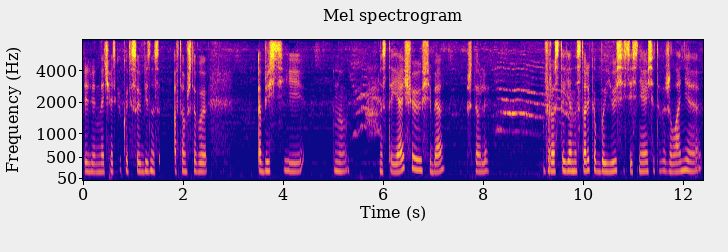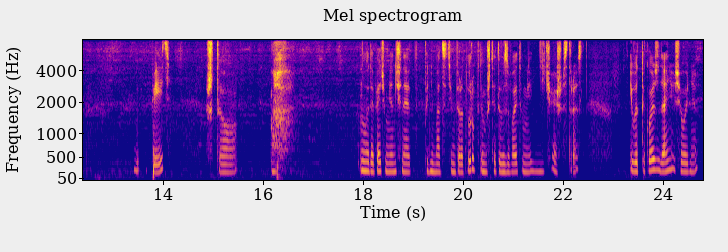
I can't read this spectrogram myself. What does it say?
или начать какой-то свой бизнес, а в том, чтобы обрести, ну, настоящую себя, что ли. Просто я настолько боюсь и стесняюсь этого желания петь, что... Ну вот опять у меня начинает подниматься температура, потому что это вызывает у меня дичайший стресс. И вот такое задание сегодня —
